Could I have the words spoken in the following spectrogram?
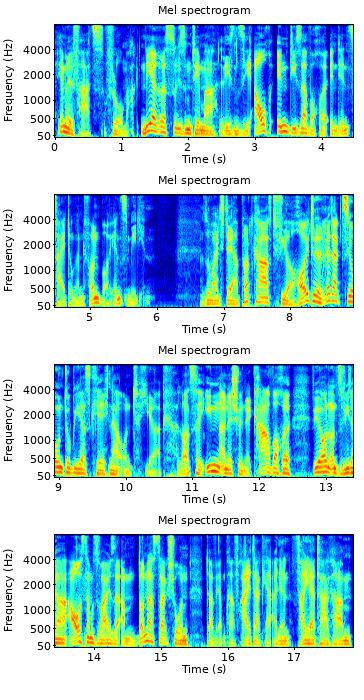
Himmelfahrtsflohmarkt. Näheres zu diesem Thema lesen Sie auch in dieser Woche in den Zeitungen von Boyens Medien. Soweit der Podcast für heute. Redaktion Tobias Kirchner und Jörg Lotze. Ihnen eine schöne Karwoche. Wir hören uns wieder ausnahmsweise am Donnerstag schon, da wir am Karfreitag ja einen Feiertag haben.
